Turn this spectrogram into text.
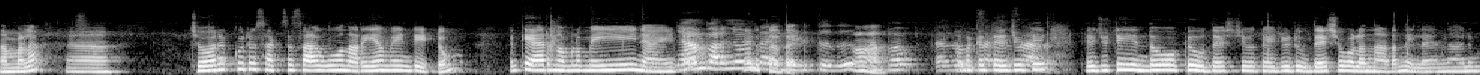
നമ്മൾ ചോരക്കുരു സക്സസ് ആകുമോ എന്ന് അറിയാൻ വേണ്ടിയിട്ടും ഒക്കെയായിരുന്നു നമ്മൾ മെയിനായിട്ട് എടുത്തത്. അപ്പം അത് അതൊക്കെ തേജുട്ടി തേജുട്ടി എന്തോക്കെ ഉദ്ദേശിച്ചു. തേജുട്ടി ഉദ്ദേശിച്ച പോലെ നടന്നില്ല. എന്നാലും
